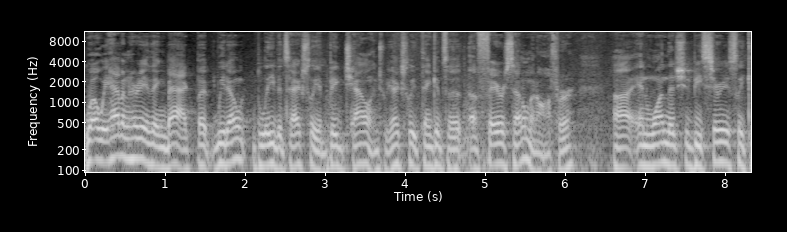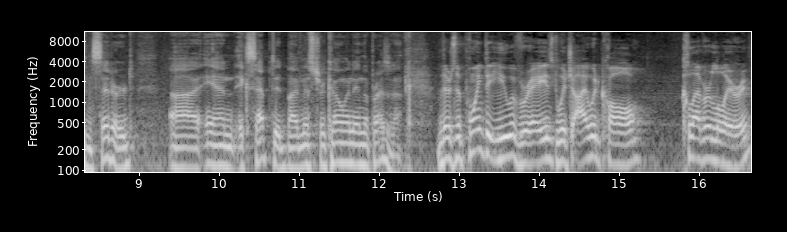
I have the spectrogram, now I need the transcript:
Well, we haven't heard anything back, but we don't believe it's actually a big challenge. We actually think it's a, a fair settlement offer uh, and one that should be seriously considered uh, and accepted by Mr. Cohen and the president. There's a point that you have raised, which I would call clever lawyering.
